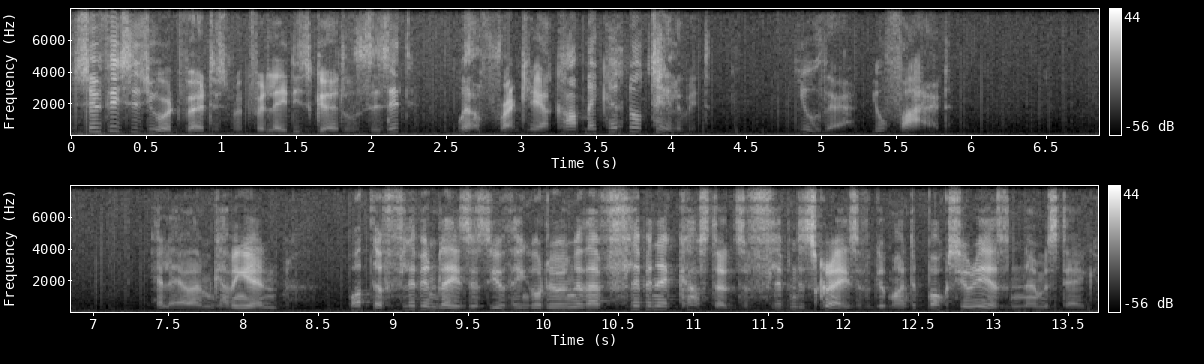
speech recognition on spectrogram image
So this is your advertisement for ladies' girdles, is it? Well, frankly, I can't make head nor tail of it. You there, you're fired. Hello, I'm coming in. What the flippin' blazes do you think you're doing with that flippin' custard? It's a flippin' disgrace. I've a good mind to box your ears, and no mistake.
